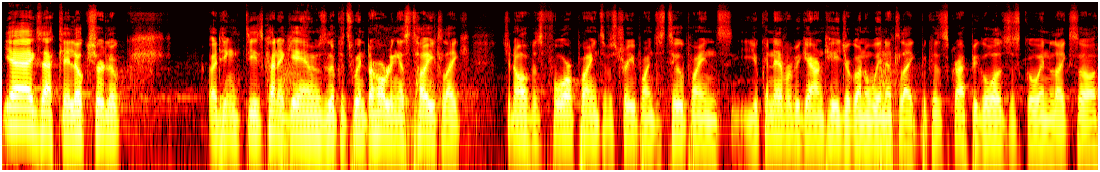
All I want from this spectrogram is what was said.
Yeah, exactly. Look, sure, look, I think these kind of games, look, it's winter hurling is tight. Like, you know, if it's four points, if it's three points, it's two points. You can never be guaranteed you're going to win it, like, because scrappy goals just go in, like. So, I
